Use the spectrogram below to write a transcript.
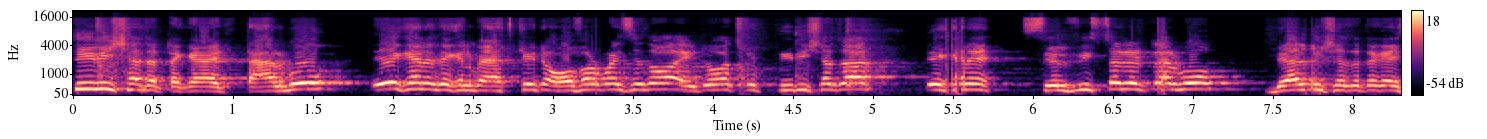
তিরিশ হাজার টাকায় টার্বো এখানে দেখেন ভাই, আজকে এটা অফার প্রাইসে দেওয়া, এটাও আজকে তিরিশ হাজার। এখানে সেলফি স্টারের টার্বো বিয়াল্লিশ হাজার টাকায়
